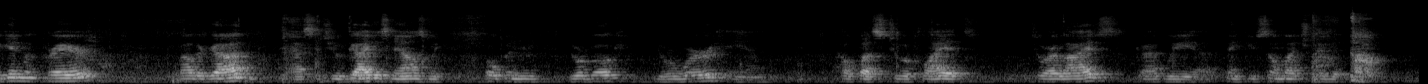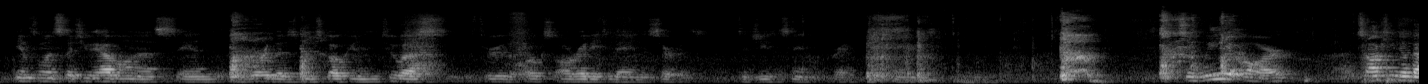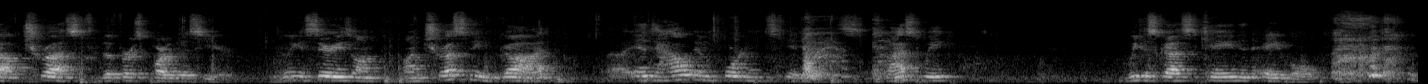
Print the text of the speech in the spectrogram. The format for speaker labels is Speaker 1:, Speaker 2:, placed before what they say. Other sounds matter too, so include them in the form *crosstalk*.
Speaker 1: begin with prayer. Father God, I ask that you guide us now as we open your book, your word, and help us to apply it to our lives. God, we uh, thank you so much for the influence that you have on us and the word that has been spoken to us through the folks already today in the service. In Jesus' name we pray. Amen. So we are talking about trust the first part of this year. We're doing a series on, on trusting God uh, and how important it is. Last week, we discussed Cain and Abel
